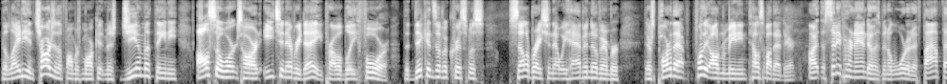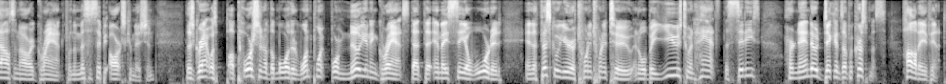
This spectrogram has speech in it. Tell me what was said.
The lady in charge of the farmers market, Miss Gia Matheny, also works hard each and every day, probably for the Dickens of a Christmas celebration that we have in November. There's part of that for the Alderman meeting. Tell us about that, Derek. All right, the city of Hernando has been awarded a $5,000 grant from the Mississippi Arts Commission. This grant was a portion of the more than 1.4 million in grants that the MAC awarded in the fiscal year of 2022 and will be used to enhance the city's Hernando Dickens of a Christmas holiday event.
